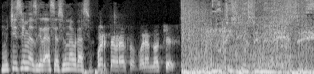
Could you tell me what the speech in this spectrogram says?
muchísimas gracias. Un abrazo. Fuerte abrazo. Buenas noches. Noticias MBS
